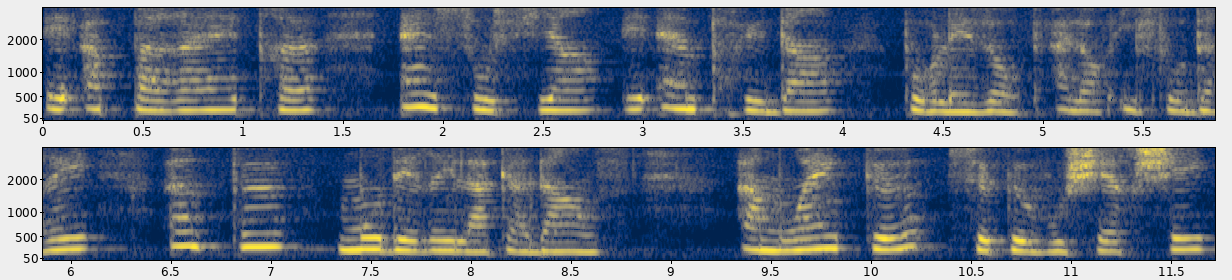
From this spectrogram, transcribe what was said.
et apparaître insouciant et imprudent pour les autres. Alors il faudrait un peu modérer la cadence, à moins que ce que vous cherchez,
